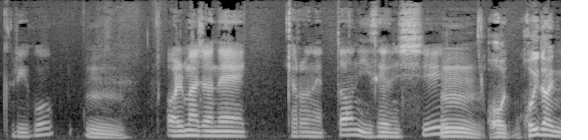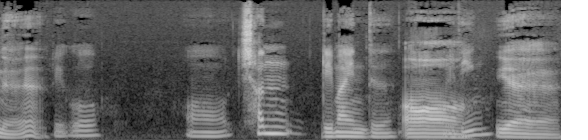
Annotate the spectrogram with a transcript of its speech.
그리고 음. 얼마 전에 결혼했던 이세은 씨 음, 어, 거의 다 했네. 그리고 어 션 remind 어, 웨딩. 예.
